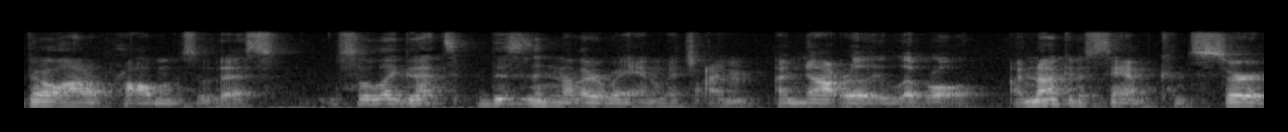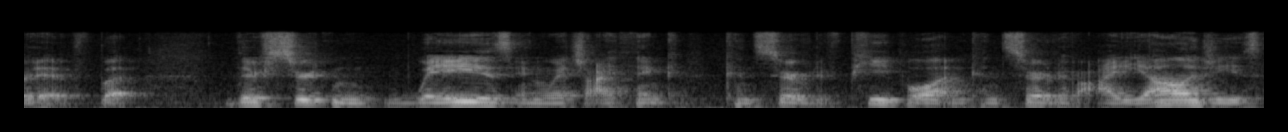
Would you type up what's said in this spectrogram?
There are a lot of problems with this. So like that's, this is another way in which I'm, I'm not really liberal. I'm not going to say I'm conservative, but there's certain ways in which I think conservative people and conservative ideologies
